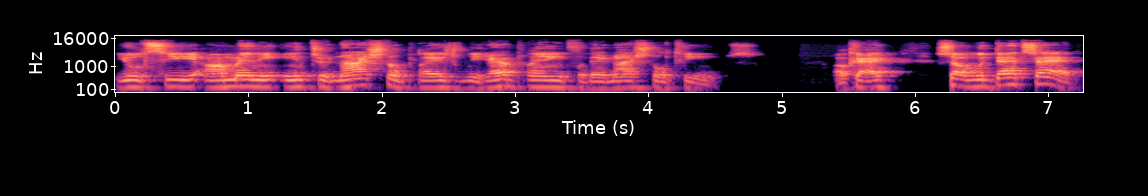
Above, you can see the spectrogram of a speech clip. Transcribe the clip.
you'll see how many international players we have playing for their national teams. Okay. So, with that said,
